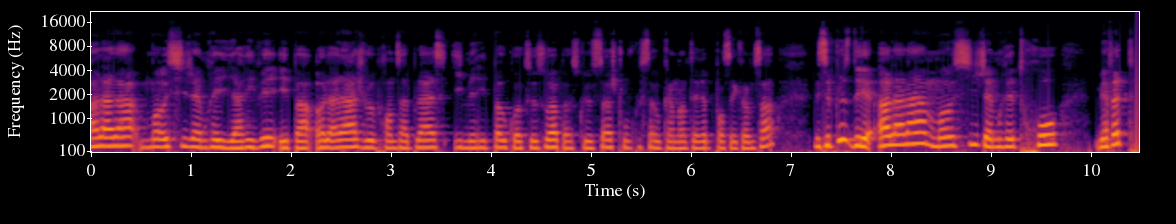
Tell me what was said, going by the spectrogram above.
oh là là, moi aussi j'aimerais y arriver et pas oh là là, je veux prendre sa place, il mérite pas ou quoi que ce soit parce que ça, je trouve que ça n'a aucun intérêt de penser comme ça. Mais c'est plus des oh là là, moi aussi j'aimerais trop. Mais en fait,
